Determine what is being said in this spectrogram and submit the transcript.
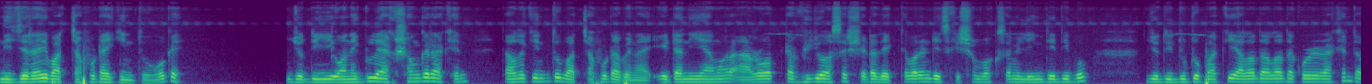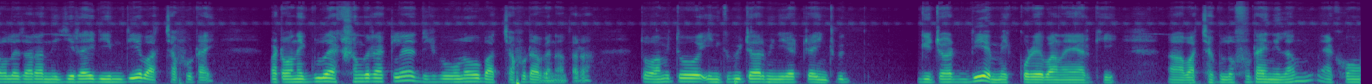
নিজেরাই বাচ্চা ফোটায় কিন্তু ওকে যদি অনেকগুলো একসঙ্গে রাখেন, তাহলে কিন্তু বাচ্চা ফোটাবে না। এটা নিয়ে আমার আরও একটা ভিডিও আছে, সেটা দেখতে পারেন ডিসক্রিপশন বক্সে আমি লিঙ্ক দিয়ে দিব। যদি দুটো পাখি আলাদা আলাদা করে রাখেন, তাহলে তারা নিজেরাই ডিম দিয়ে বাচ্চা ফোটায়। বাট অনেকগুলো একসঙ্গে রাখলে জীবনেও বাচ্চা ফোটাবে না তারা। তো আমি তো ইনকিউবেটার মিনি একটা ইনকিউবেটার দিয়ে মেক করে বানাই আর কি বাচ্চাগুলো ফুটাই নিলাম। এখন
